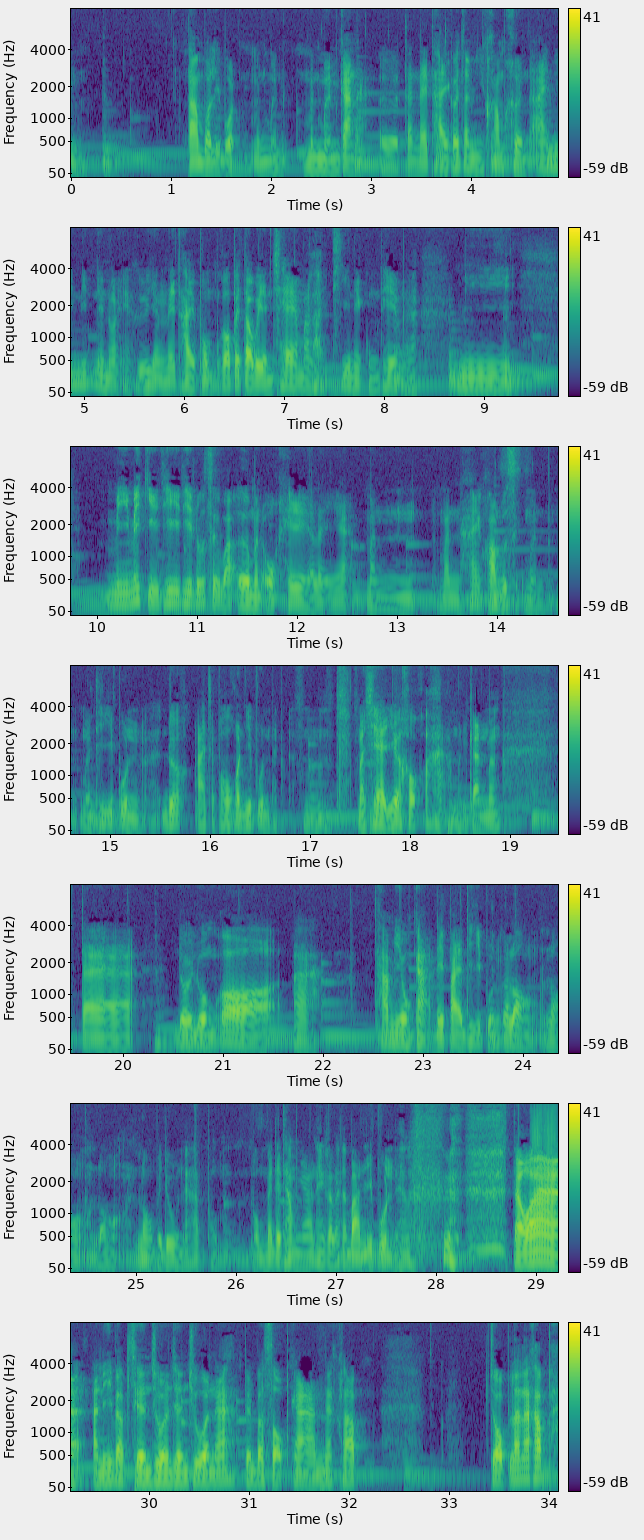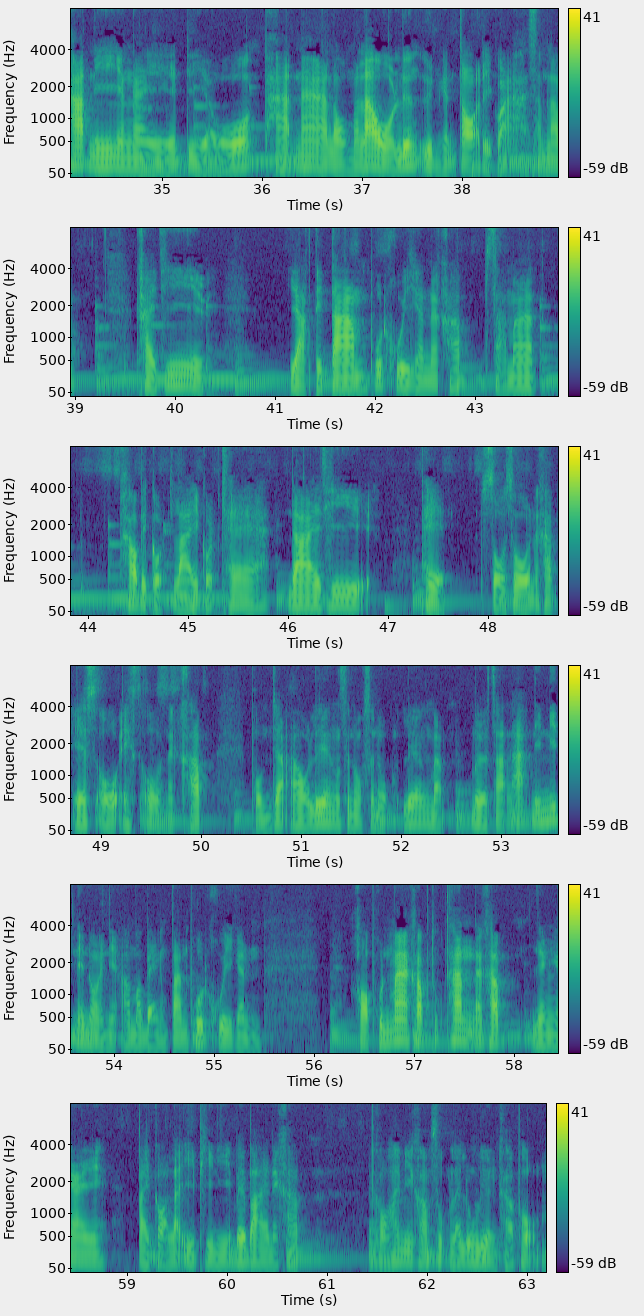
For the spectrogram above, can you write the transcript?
ตามบริบทมันเหมือนมันเหมือนกันอะเออแต่ในไทยก็จะมีความเขินอายนิดๆหน่อยๆคืออย่างในไทยผมก็ไปตะเวนแช่มาหลายที่ในกรุงเทพนะมี มีไม่กี่ที่ที่รู้สึกว่าเออมันโอเคอะไรเงี้ยมันมันให้ความรู้สึกเหมือนเหมือนที่ญี่ปุ่นด้วยอาจจะเพราะคนญี่ปุ่นมาแช่เยอะเขาก็หาเหมือนกันมั้งแต่โดยรวมก็อะถ้ามีโอกาสได้ไปที่ญี่ปุ่นก็ลองลองลองลองไปดูนะครับผมผมไม่ได้ทำงานให้กับรัฐบาลญี่ปุ่นนะครับแต่ว่าอันนี้แบบเชิญชวนเชิญชวนนะเป็นประสบการณ์นะครับ จบแล้วนะครับ part นี้ยังไงเดี๋ยว part หน้าเรามาเล่าเรื่องอื่นกันต่อดีกว่าสำหรับ ใครที่อยากติดตามพูดคุยกันนะครับ สามารถเข้าไปกดไลค์กดแชร์ได้ที่เพจโซโซนะครับ S O X O นะครับ ผมจะเอาเรื่องสนุกสนุกเรื่องแบบเบอร์สาระนิดๆหน่อยๆเนี่ยเอามาแบ่งปันพูดคุยกัน ขอบคุณมากครับทุกท่านนะครับ ยังไงไปก่อนละ EP นี้บ๊ายบายนะครับ ขอให้มีความสุขและรุ่งเรืองครับผม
